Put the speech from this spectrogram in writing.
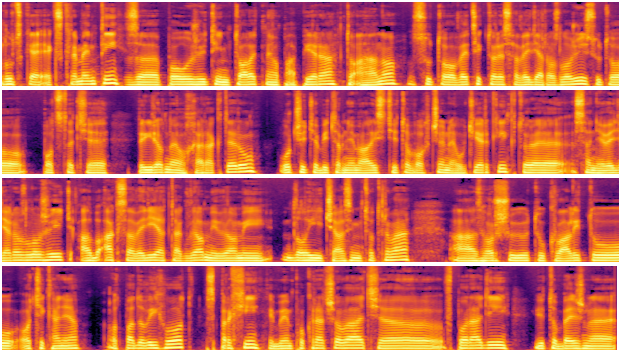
ľudské exkrementy s použitím toaletného papiera, to áno, sú to veci, ktoré sa vedia rozložiť, sú to v podstate prírodného charakteru. Určite by tam nemali ste tieto vlhčené utierky, ktoré sa nevedia rozložiť, alebo ak sa vedia, tak veľmi, veľmi dlhý čas im to trvá a zhoršujú tú kvalitu otekania odpadových vôd, sprchy, keď budem pokračovať e, v poradí, je to bežné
